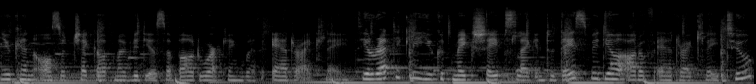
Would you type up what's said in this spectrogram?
you can also check out my videos about working with air dry clay. Theoretically, you could make shapes like in today's video out of air dry clay too,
